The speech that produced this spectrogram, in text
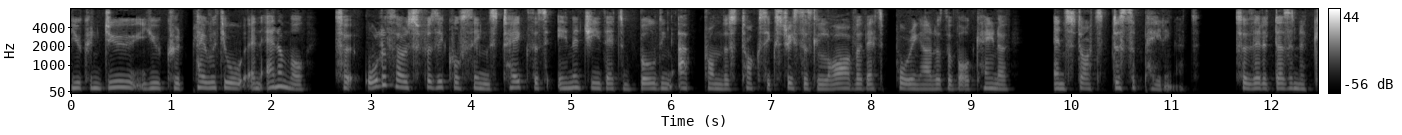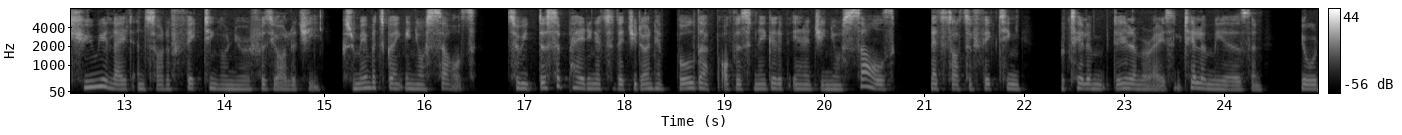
you can do, you could play with your, an animal. So all of those physical things take this energy that's building up from this toxic stress, this lava that's pouring out of the volcano and starts dissipating it so that it doesn't accumulate and start affecting your neurophysiology. Because remember, it's going in your cells. So we're dissipating it so that you don't have buildup of this negative energy in your cells that starts affecting your telom- telomerase and telomeres and your,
